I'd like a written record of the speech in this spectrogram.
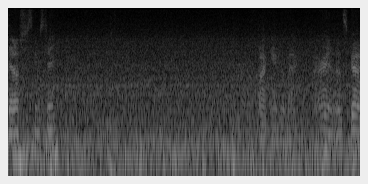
That all she's gonna stay? Oh, I can't go back. Alright, let's go.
